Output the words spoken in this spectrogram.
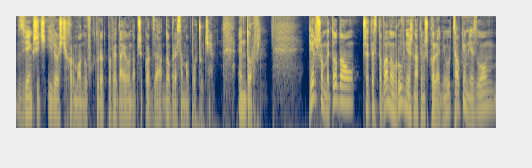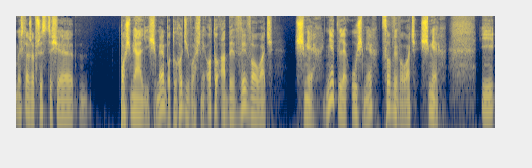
zwiększyć ilość hormonów, które odpowiadają na przykład za dobre samopoczucie. Endorfin. Pierwszą metodą przetestowaną również na tym szkoleniu, całkiem niezłą, myślę, że wszyscy się pośmialiśmy, bo tu chodzi właśnie o to, aby wywołać śmiech. Nie tyle uśmiech, co wywołać śmiech. I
